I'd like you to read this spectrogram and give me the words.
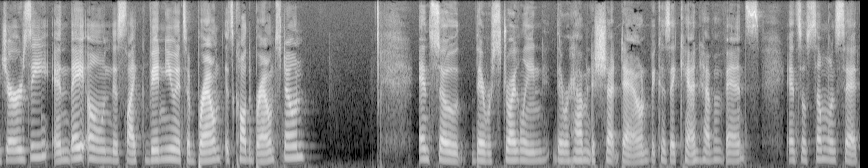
Jersey, and they own this like venue. It's a brown. It's called the Brownstone. And so they were struggling. They were having to shut down because they can't have events. And so someone said,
